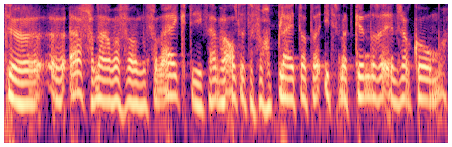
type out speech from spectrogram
De uh, erfgenamen van Van Eyck die hebben altijd ervoor gepleit dat er iets met kinderen in zou komen.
